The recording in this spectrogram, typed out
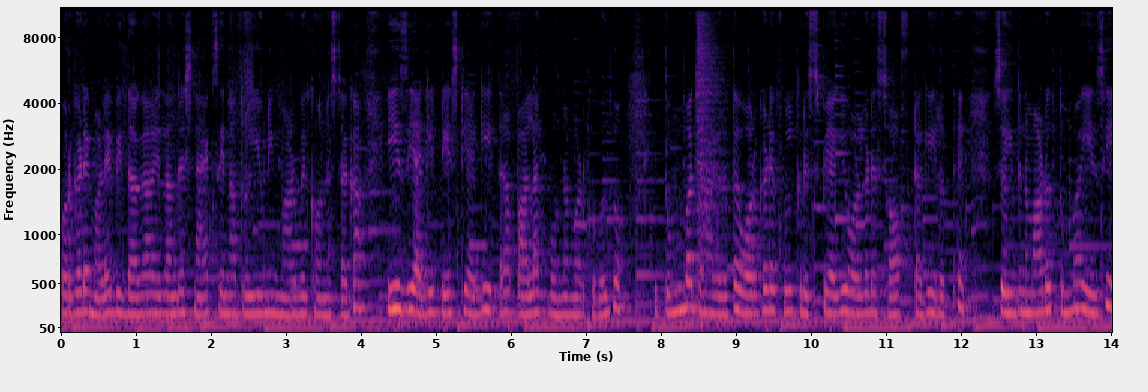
ಹೊರಗಡೆ ಮಳೆ ಬಿದ್ದಾಗ, ಇಲ್ಲಾಂದರೆ ಸ್ನ್ಯಾಕ್ಸ್ ಏನಾದರೂ ಈವ್ನಿಂಗ್ ಮಾಡಬೇಕು ಅನ್ನಿಸ್ದಾಗ ಈಸಿಯಾಗಿ ಟೇಸ್ಟಿಯಾಗಿ ಈ ಥರ ಪಾಲಕ್ ಬೋಂಡ ಮಾಡ್ಕೋಬೋದು. ಇದು ತುಂಬ ಚೆನ್ನಾಗಿರುತ್ತೆ. ಹೊರಗಡೆ ಫುಲ್ ಕ್ರಿಸ್ಪಿಯಾಗಿ ಒಳಗಡೆ ಸಾಫ್ಟಾಗಿ ಇರುತ್ತೆ. ಸೊ ಇದನ್ನು ಮಾಡೋದು ತುಂಬ ಈಸಿ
